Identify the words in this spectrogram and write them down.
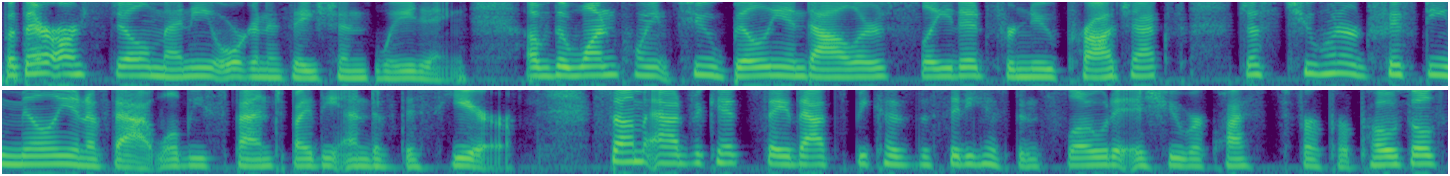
But there are still many organizations waiting. Of the $1.2 billion slated for new projects, just $250 million of that will be spent by the end of this year. Some advocates say that's because the city has been slow to issue requests for proposals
